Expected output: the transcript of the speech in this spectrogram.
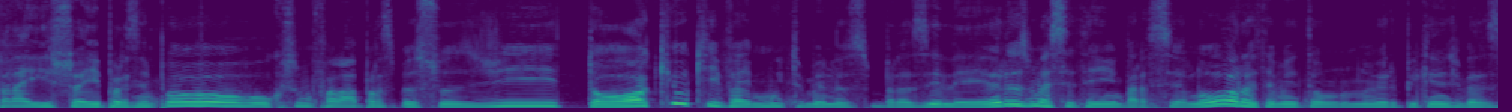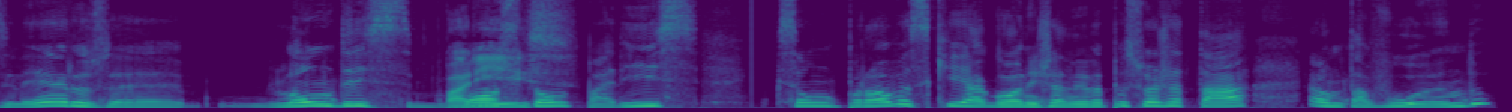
pra isso aí, por exemplo, eu, eu costumo falar para as pessoas de Tóquio, que vai muito menos brasileiros, mas você tem Barcelona, que também tem um número pequeno de brasileiros, é, Londres, Paris. Boston, Paris, que são provas que agora em janeiro a pessoa já tá, ela não tá voando,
